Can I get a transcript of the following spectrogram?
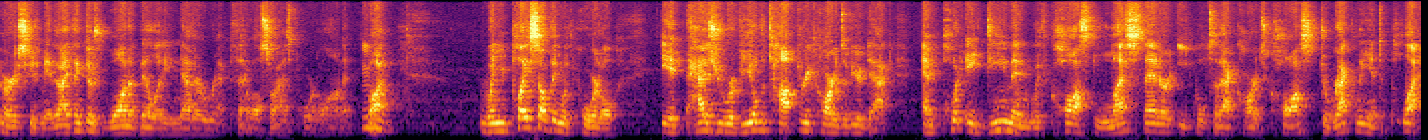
or excuse me, I think there's one ability, Nether Rip, that also has portal on it. But mm-hmm. when you play something with portal, it has you reveal the top three cards of your deck and put a demon with cost less than or equal to that card's cost directly into play.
